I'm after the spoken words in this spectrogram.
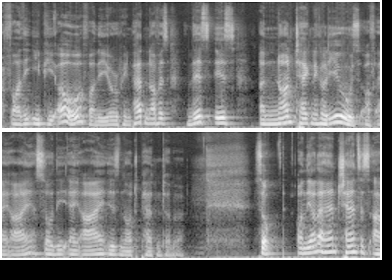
For the EPO, for the European Patent Office, this is a non-technical use of AI, so the AI is not patentable. So on the other hand, chances are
